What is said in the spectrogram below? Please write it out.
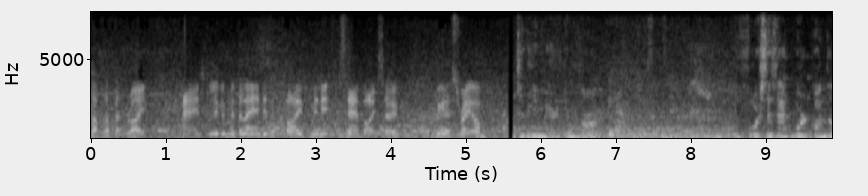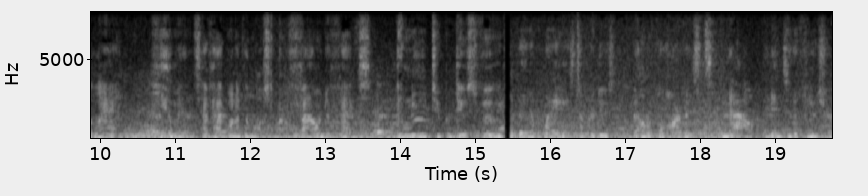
Love, love, that ride. And living with the land is a five minute standby. So we go straight on. to the American farm. The forces at work on the land, humans have had one of the most profound effects the need to produce food. Innovative ways to produce bountiful harvests now and into the future.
